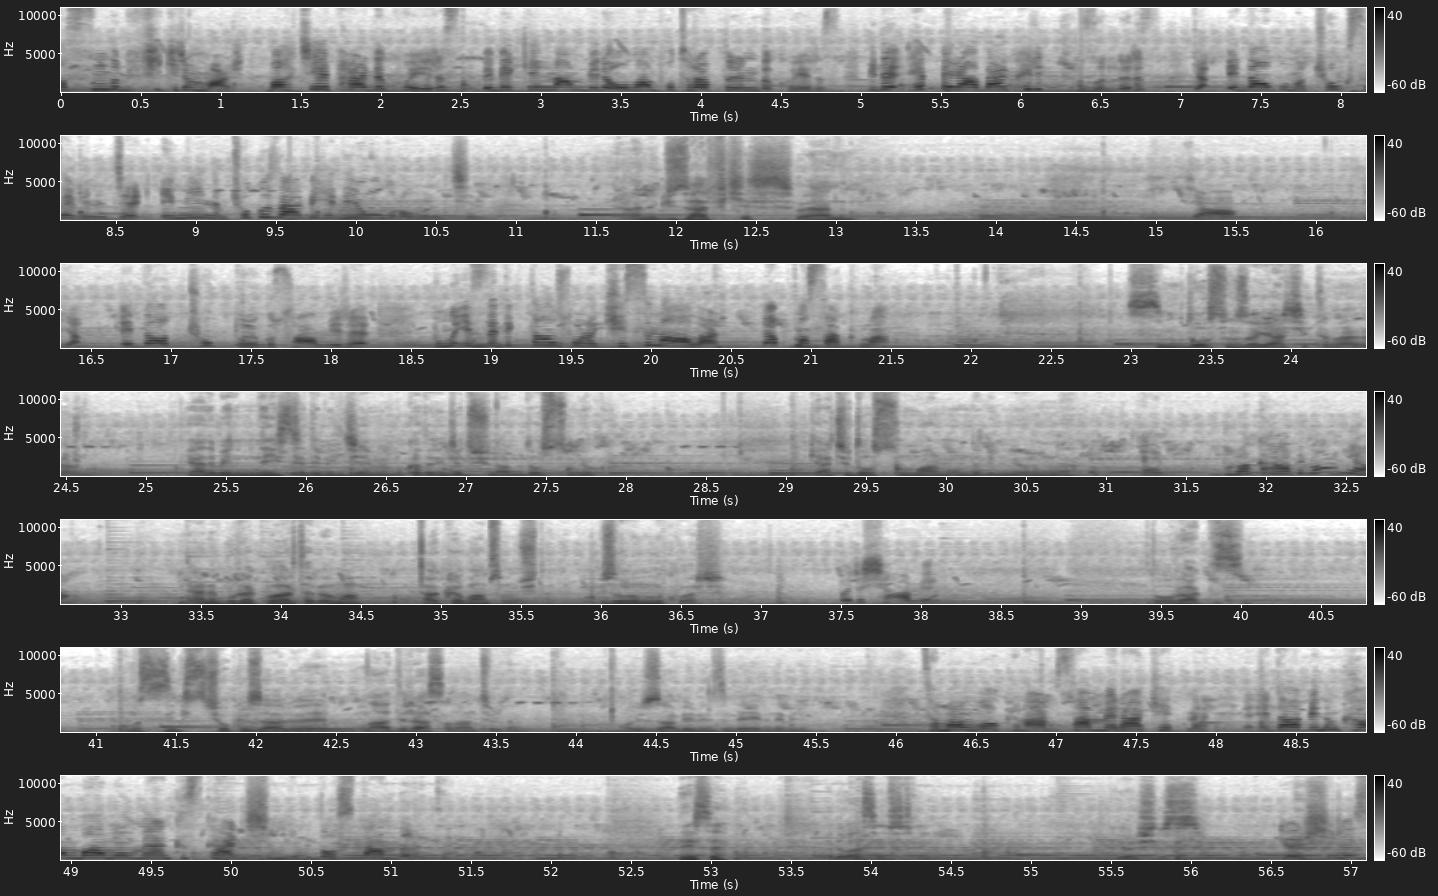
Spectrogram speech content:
Aslında bir fikrim var. Bahçeye perde koyarız, bebeklerinden beri olan fotoğraflarını da koyarız. Bir de hep beraber klip hazırlarız. Ya Eda buna çok sevinecek, eminim. Çok özel bir hediye olur onun için. Yani güzel fikir. Beğendim. Ya, ya Eda çok duygusal biri. Bunu izledikten sonra kesin ağlar. Yapmasak mı? Sizin bu dostunuza gerçekten hayranım. Yani benim ne hissedebileceğimi bu kadar ince düşünen bir dostum yok. Gerçi dostum var mı onu da bilmiyorum da. E, Burak abi var ya, Yani Burak var tabii ama akrabam sonuçta. Bir zorunluluk var. Barış abi. Doğru haklısın. Ama sizinkisi çok özel ve nadir rastlanan türden. O yüzden birbirinizin değerini bilin. Tamam Volkan abi sen merak etme. Eda benim kan bağım olmayan kız kardeşim gibi. Dosttan da öte. Neyse. Hadi ben seni tutmayayım. Görüşürüz. Görüşürüz.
